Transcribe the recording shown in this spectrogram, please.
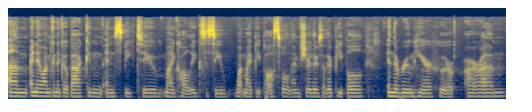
Um, I know I'm going to go back and, and, speak to my colleagues to see what might be possible, and I'm sure there's other people in the room here who are, are um,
